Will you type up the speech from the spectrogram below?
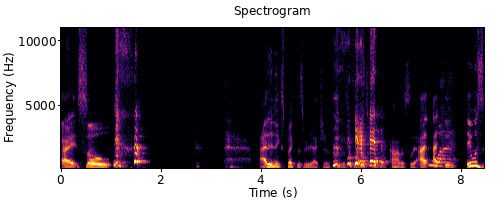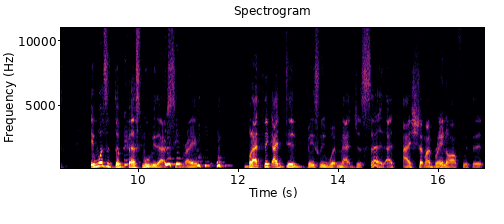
all right. So I didn't expect this reaction from this, movie, honestly. I, I it, it was it wasn't the best movie that I've seen, right? But I think I did basically what Matt just said. I I shut my brain off with it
